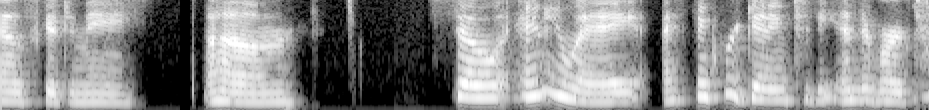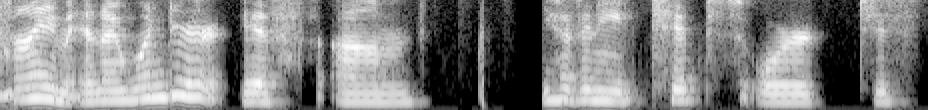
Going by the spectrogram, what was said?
Sounds good to me. Um, so anyway, I think we're getting to the end of our time, and I wonder if um, you have any tips or just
